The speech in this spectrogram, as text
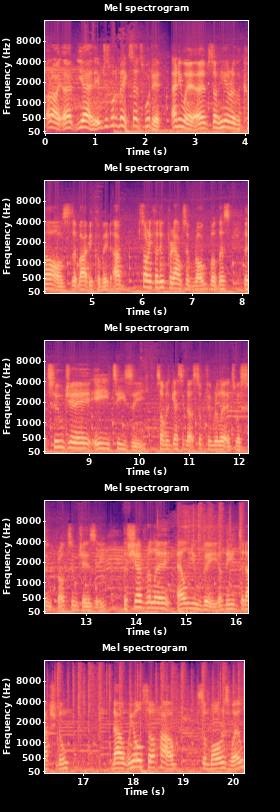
Alright, um, yeah, it just wouldn't make sense, would it? Anyway, um, so here are the cars that might be coming. I'm sorry if I do pronounce them wrong, but there's the 2JETZ, so I'm guessing that's something related to a Supra, 2JZ. The Chevrolet LUV and the International. Now, we also have some more as well.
